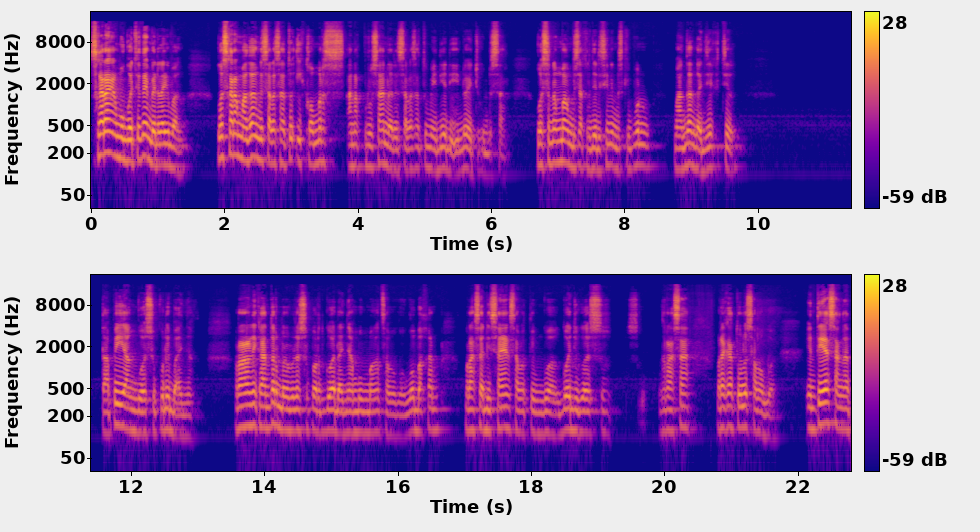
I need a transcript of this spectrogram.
Sekarang yang mau gue ceritain beda lagi bang. Gue sekarang magang di salah satu e-commerce anak perusahaan dari salah satu media di Indo yang cukup besar. Gue seneng bang bisa kerja di sini meskipun magang gajinya kecil. Tapi yang gue syukuri banyak. Orang di kantor benar-benar support gue dan nyambung banget sama gue. Gue bahkan merasa disayang sama tim gue. Gue juga ngerasa mereka tulus sama gue intinya sangat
